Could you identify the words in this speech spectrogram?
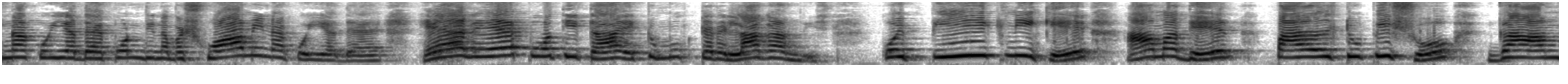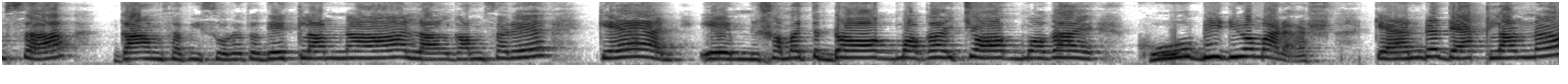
না কইয়া দেয়, কোন দিন আবার স্বামী না কইয়া দেয়? হ্যাঁ রে পতিটা একটু মুখটারে লাগান দিস। কই পিকনিকে আমাদের পাল্টু পিসো গামছা গামছা পিসোরে তো দেখলাম না, লাল গামছা রে কেন? এমনি সময় তো ডগ মগায়, চক মগায়, খুব ভিডিও মারাস। কেন রে দেখলাম না?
